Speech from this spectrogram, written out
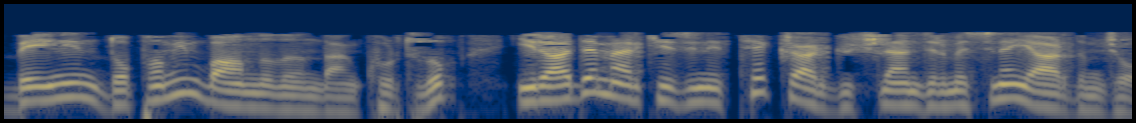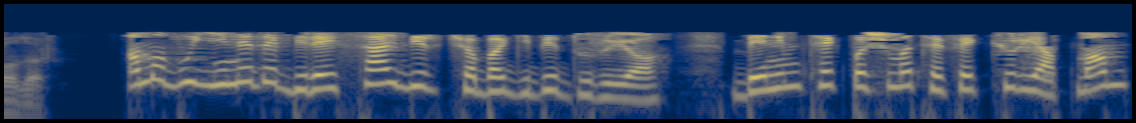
beynin dopamin bağımlılığından kurtulup irade merkezini tekrar güçlendirmesine yardımcı olur. Ama bu yine de bireysel bir çaba gibi duruyor. Benim tek başıma tefekkür yapmam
